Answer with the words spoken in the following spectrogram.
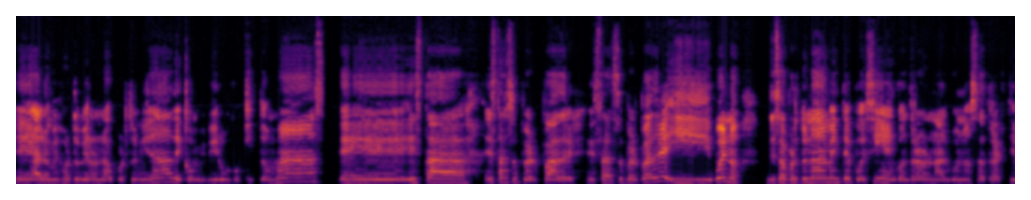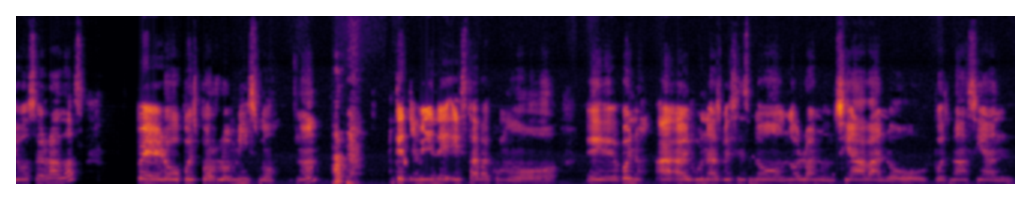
eh, a lo mejor tuvieron la oportunidad de convivir un poquito más. Eh, está súper padre, está súper padre. Y bueno, desafortunadamente, pues sí, encontraron algunos atractivos cerrados, pero pues por lo mismo, ¿no? Que también estaba como, eh, bueno, algunas veces no, no lo anunciaban o pues no hacían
